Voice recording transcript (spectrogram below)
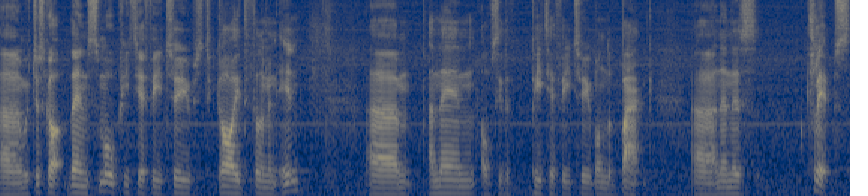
Uh, we've just got then small PTFE tubes to guide the filament in. Um, and then obviously the PTFE tube on the back. Uh, and then there's clips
